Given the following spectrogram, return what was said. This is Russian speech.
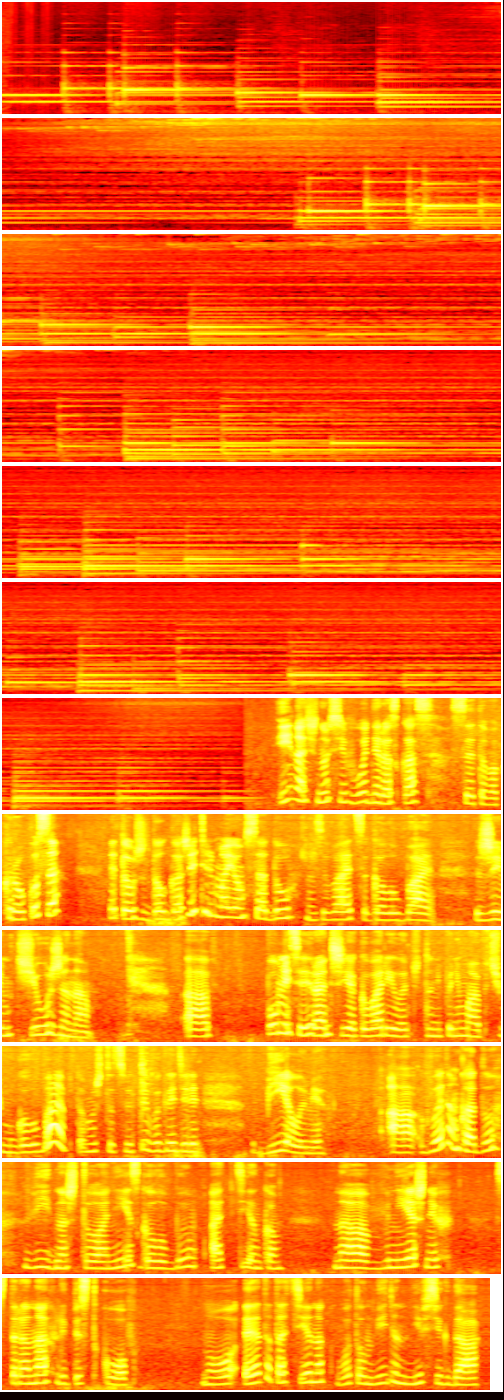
И начну сегодня рассказ с этого крокуса. Это уже долгожитель в моем саду, называется голубая жемчужина. А, помните, раньше я говорила, что не понимаю, почему голубая, потому что цветы выглядели белыми. А в этом году видно, что они с голубым оттенком на внешних сторонах лепестков. Но этот оттенок, вот он виден не всегда.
